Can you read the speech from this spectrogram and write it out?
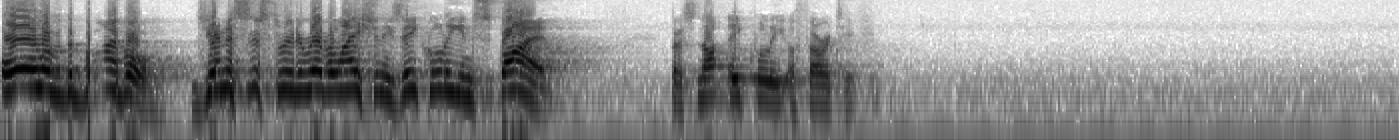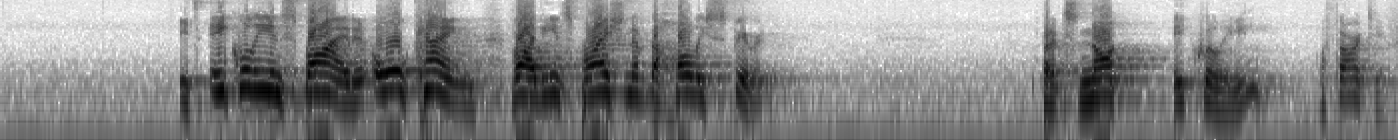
all of the Bible, Genesis through to Revelation, is equally inspired, but it's not equally authoritative. It's equally inspired. It all came via the inspiration of the Holy Spirit. But it's not equally authoritative.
